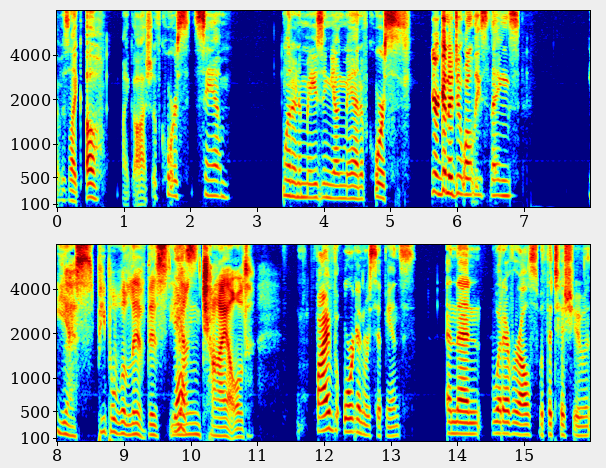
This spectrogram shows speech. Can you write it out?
I was like, oh my gosh, of course, Sam, what an amazing young man. Of course, you're going to do all these things. Yes, people will live. This Yes. young child. five organ recipients, and then whatever else with the tissue,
